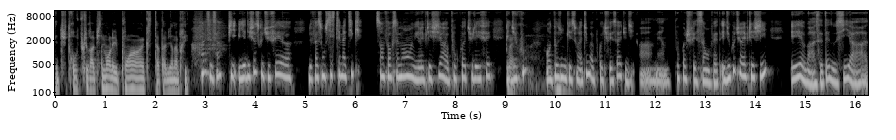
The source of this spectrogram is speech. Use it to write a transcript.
Et tu trouves plus rapidement les points que t'as pas bien appris. Ouais, c'est ça. Puis il y a des choses que tu fais euh, de façon systématique sans forcément y réfléchir à pourquoi tu l'as fait. Et du coup, on te pose une question là-dessus, bah, pourquoi tu fais ça? Et tu dis, ah merde, pourquoi je fais ça en fait? Et du coup, tu réfléchis et bah, ça t'aide aussi à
